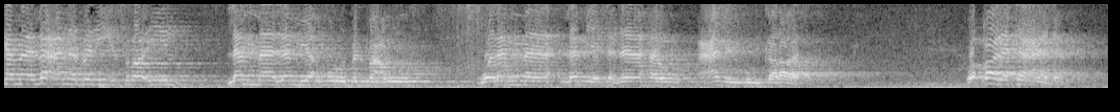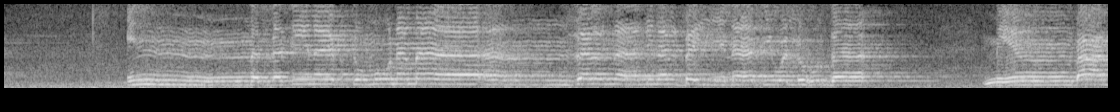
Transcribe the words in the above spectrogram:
كما لعن بني إسرائيل لما لم يأمروا بالمعروف ولما لم يتناهوا عن المنكرات. وقال تعالى إن الذين يكتمون ما أنزلنا من البينات والهدى من بعد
